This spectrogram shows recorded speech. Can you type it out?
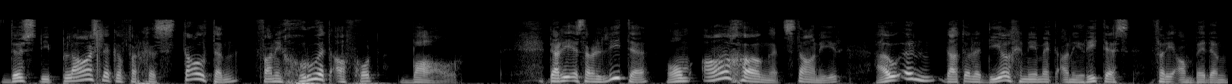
dus die plaaslike vergestalting van die groot afgod Baal. Dat die Israeliete hom aangehang het, staan hier, hou in dat hulle deelgeneem het aan die rites vir die aanbidding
